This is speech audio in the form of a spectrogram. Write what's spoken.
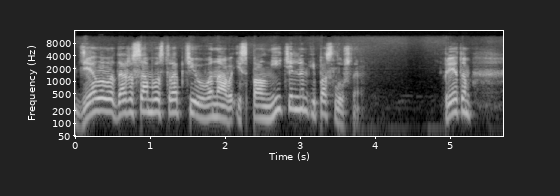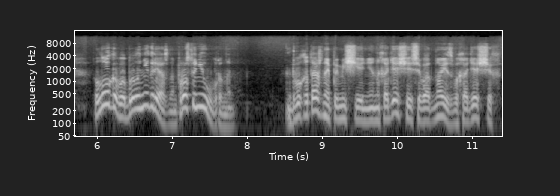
делало даже самого строптивого Нава исполнительным и послушным. При этом логово было не грязным, просто не убранным. Двухэтажное помещение, находящееся в одной из выходящих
